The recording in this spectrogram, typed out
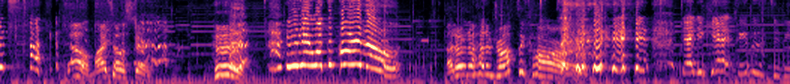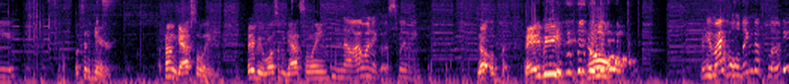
it's stuck. No, my toaster. you didn't want the car I don't know how to drop the car. Dad, you can't do this to me. What's in here? I found gasoline. Baby, want some gasoline? No, I want to go swimming. No, but baby, no. Am I holding the floaty?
